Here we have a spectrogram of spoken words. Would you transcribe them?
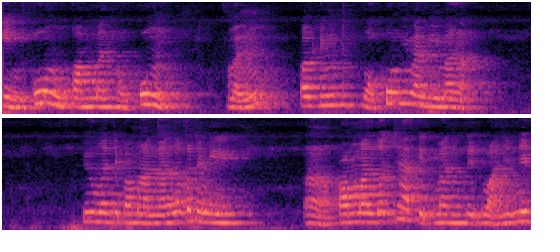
กลิ่นกุ้งความมันของกุ้ง เหมือนตอนกินหัวกุ้งที่มันมีมันอะฟิวมันจะประมาณนั้น แล้วก็จะมีอ่าความมันรสชาติติดมันติดหวานนิด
